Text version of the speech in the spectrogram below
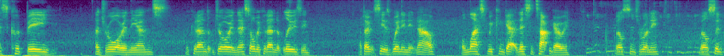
this could be a draw in the end. We could end up drawing this or we could end up losing. I don't see us winning it now unless we can get this attack going. Wilson's running. Wilson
